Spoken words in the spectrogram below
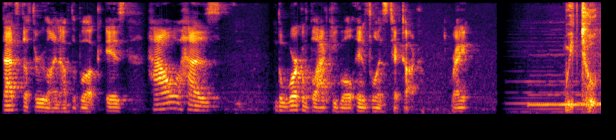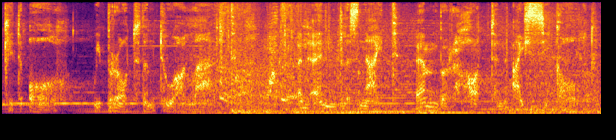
that's the through line of the book: is how has the work of Black people influenced TikTok, right? We took it all. We brought them to our land. An endless night, ember hot and icy cold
